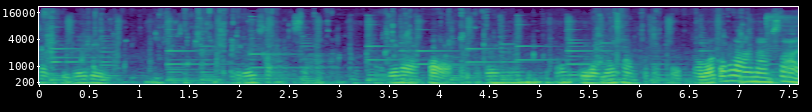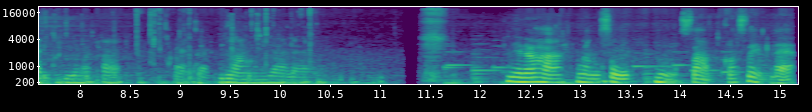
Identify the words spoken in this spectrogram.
ใส่ไปได้เลยจะได้สะอาดสะอาดนะคะเวลาปอกก็จะได้ไม่ต้องกลัวเรื่องความสกปรกแต่ว่าต้องล้างน้ำสะอาดอีกทีนะคะหลังจากที่ล้างน้ำยาแล้ว เนี่ยนะคะน้ำซุปหมูสับก็เสร็จแล้ว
